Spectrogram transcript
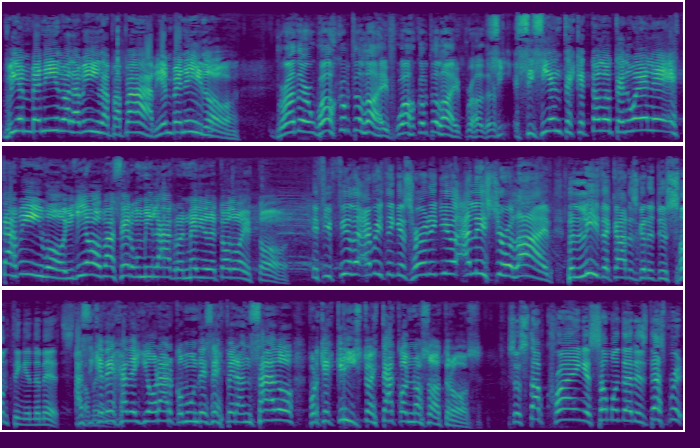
Bienvenido a la vida, papá, bienvenido. Brother, welcome to life. Welcome to life, brother. Si, si sientes que todo te duele, estás vivo y Dios va a hacer un milagro en medio de todo esto. If you feel that everything is hurting you, at least you're alive. Believe that God is going to do something in the midst. Así que deja de llorar como un desesperanzado porque Cristo está con nosotros. So stop crying as someone that is desperate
